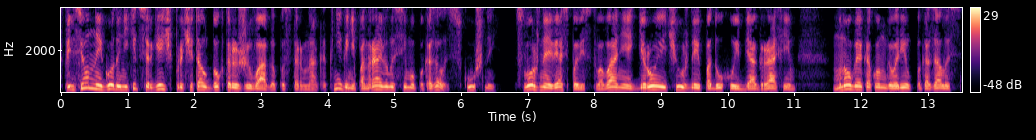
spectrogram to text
В пенсионные годы Никит Сергеевич прочитал доктора Живаго Пастернака. Книга не понравилась ему, показалась скучной. Сложная вязь повествования, герои, чуждые по духу и биографиям, многое, как он говорил, показалось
